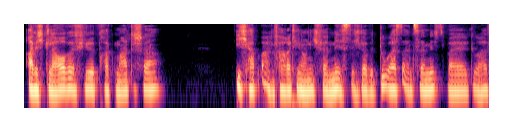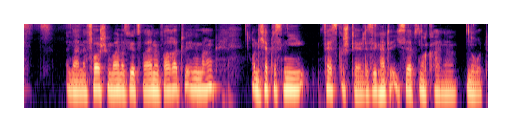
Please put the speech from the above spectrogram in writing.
Aber ich glaube, viel pragmatischer, ich habe ein Fahrrad hier noch nicht vermisst. Ich glaube, du hast eins vermisst, weil du hast in deiner Forschung waren, dass wir zwei eine Fahrradtour irgendwie machen. Und ich habe das nie festgestellt. Deswegen hatte ich selbst noch keine Not.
